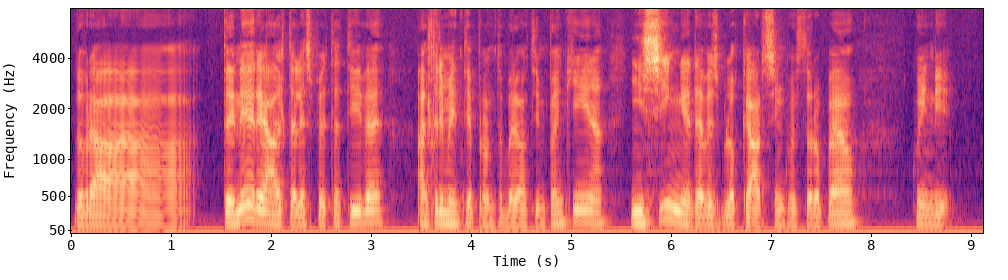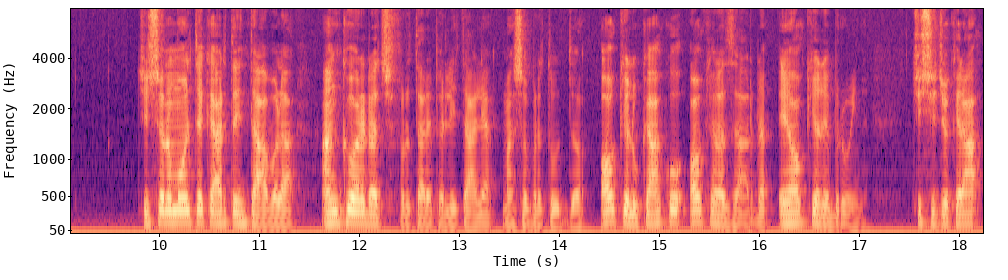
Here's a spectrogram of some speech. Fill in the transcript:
dovrà tenere alte le aspettative, altrimenti è pronto Belotti in panchina, Insigne deve sbloccarsi in questo europeo, quindi ci sono molte carte in tavola ancora da sfruttare per l'Italia, ma soprattutto occhio a Lukaku, occhio a Lazard e occhio a De Bruyne. Ci si giocherà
